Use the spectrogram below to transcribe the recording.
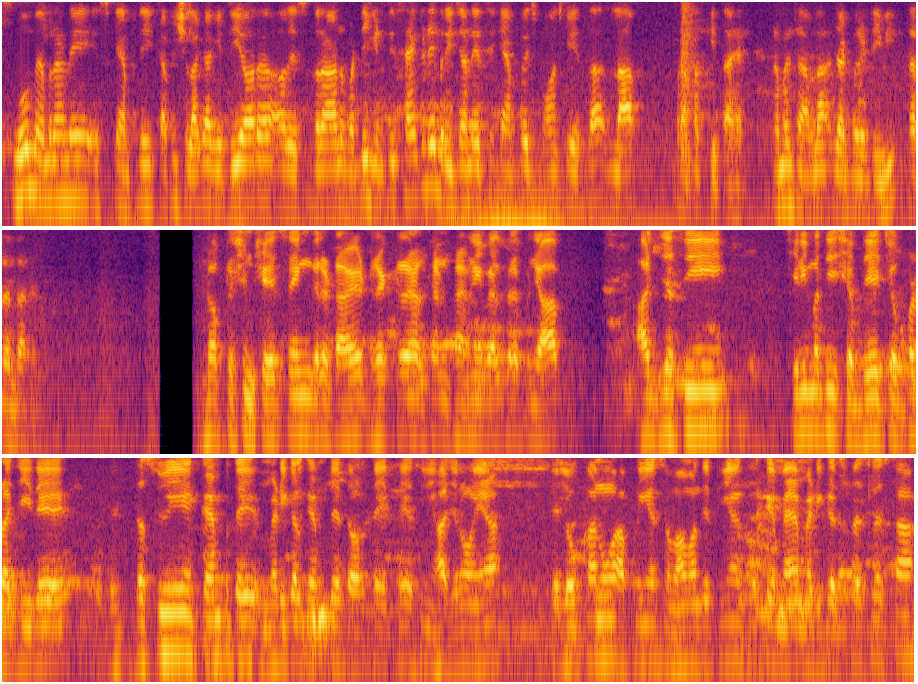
ਸਮੂਹ ਮੈਂਬਰਾਂ ਨੇ ਇਸ ਕੈਂਪ ਦੀ ਕਾਫੀ ਸ਼ਲਾਘਾ ਕੀਤੀ ਔਰ ਔਰ ਇਸ ਦੌਰਾਨ ਵੱਡੀ ਗਿਣਤੀ ਸੈਂਕੜੇ ਮਰੀਜ਼ਾਂ ਨੇ ਇੱਥੇ ਕੈਂਪ ਵਿੱਚ ਪਹੁੰਚ ਕੇ ਇਸ ਦਾ ਲਾਭ ਪ੍ਰਾਪਤ ਕੀਤਾ ਹੈ। Raman Chawla Jagbani TV Tarn Taran. Doctor Shamsher Singh retired director health and family welfare Punjab. ਅੱਜ ਅਸੀਂ ਸ਼੍ਰੀਮਤੀ ਸ਼ਬਦੇਵ ਚੋਪੜਾ ਜੀ ਦੇ 10ਵੀਂ ਕੈਂਪ ਤੇ ਮੈਡੀਕਲ ਕੈਂਪ ਦੇ ਤੌਰ ਤੇ ਇੱਥੇ ਅਸੀਂ ਹਾਜ਼ਰ ਹੋਏ ਹਾਂ ਤੇ ਲੋਕਾਂ ਨੂੰ ਆਪਣੀਆਂ ਸੇਵਾਵਾਂ ਦਿੱਤੀਆਂ ਕਿਉਂਕਿ ਮੈਂ ਮੈਡੀਕਲ ਸਪੈਸ਼ਲਿਸਟ ਹਾਂ।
